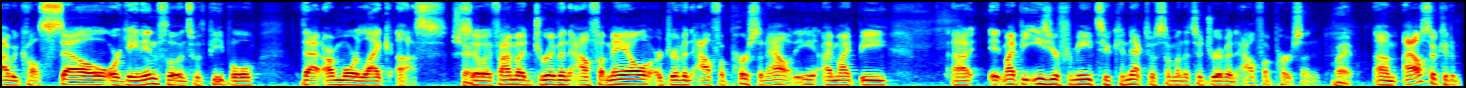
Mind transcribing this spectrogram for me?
I would call, sell or gain influence with people that are more like us. So if I'm a driven alpha male or driven alpha personality, I might be. Uh, it might be easier for me to connect with someone that's a driven alpha person. Right. Um, I also could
